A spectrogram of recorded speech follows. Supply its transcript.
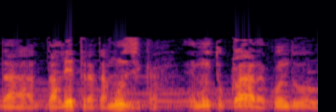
da, da letra da música é muito clara quando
